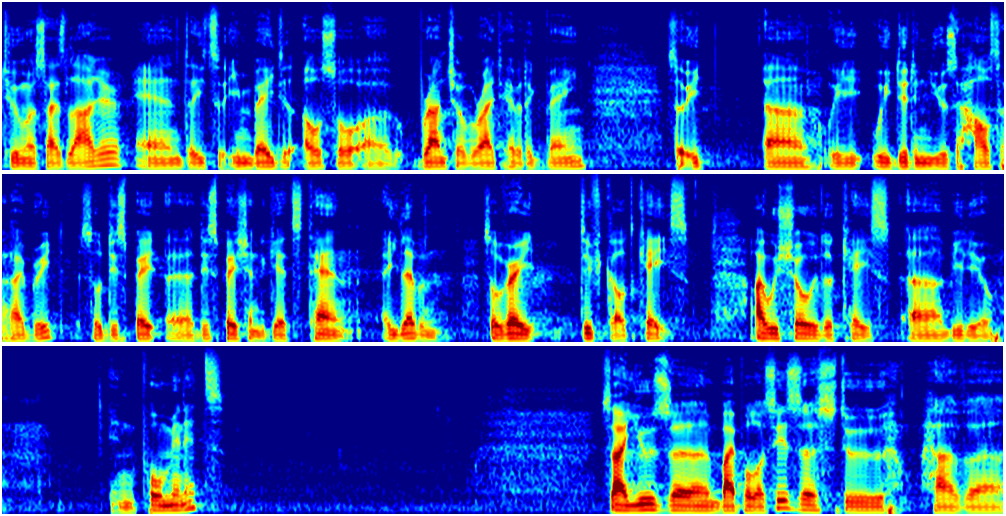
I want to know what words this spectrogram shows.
tumor size larger, and it's invaded also a branch of right hepatic vein. So it, uh, we, we didn't use a house hybrid, so this, pa uh, this patient gets 10, 11, so very difficult case. I will show you the case uh, video four minutes. So I use uh, bipolar scissors to have a,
